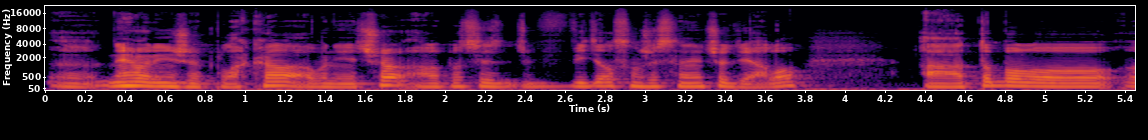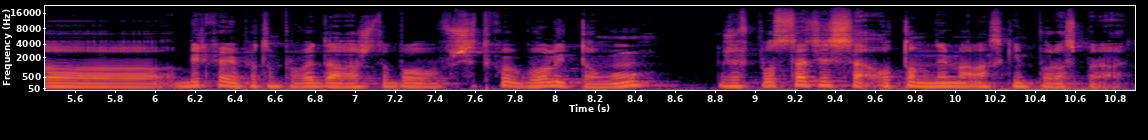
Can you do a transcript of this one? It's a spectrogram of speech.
e, nehovorím, že plakala alebo niečo, ale proste videl som, že sa niečo dialo. A to bolo, uh, Mirka mi potom povedala, že to bolo všetko kvôli tomu, že v podstate sa o tom nemala s kým porozprávať.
